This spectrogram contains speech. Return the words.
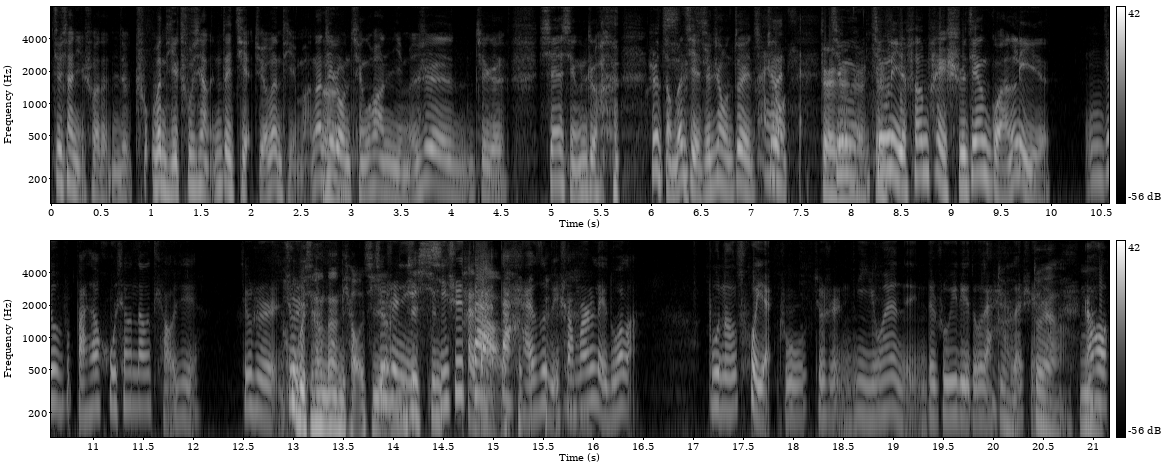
就像你说的，你就出问题出现了，你得解决问题嘛。那这种情况，你们是这个先行者，是怎么解决这种对 这种精精力分配、时间管理？你就把它互相当调剂，就是互相当调剂。就是你其实带带孩子比上班累多了，不能错眼珠。就是你永远的你的注意力都在孩子身上。对啊。然后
